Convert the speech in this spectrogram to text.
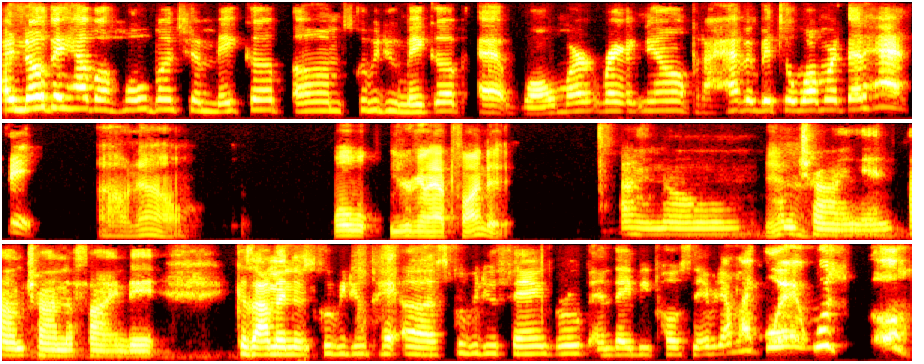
I know they have a whole bunch of makeup, um, Scooby Doo makeup at Walmart right now, but I haven't been to a Walmart that has it. oh no. Well, you're gonna have to find it. I know. Yeah. I'm trying. I'm trying to find it because I'm in the Scooby Doo uh, Scooby Doo fan group, and they be posting every day. I'm like, wait, what's? Ugh.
